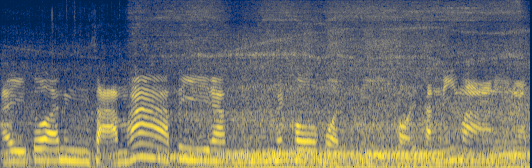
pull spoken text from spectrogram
ไอตัว 135C นะครับแมคโครหมดนี่ถอยคันนี้มาเลยนะครับ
